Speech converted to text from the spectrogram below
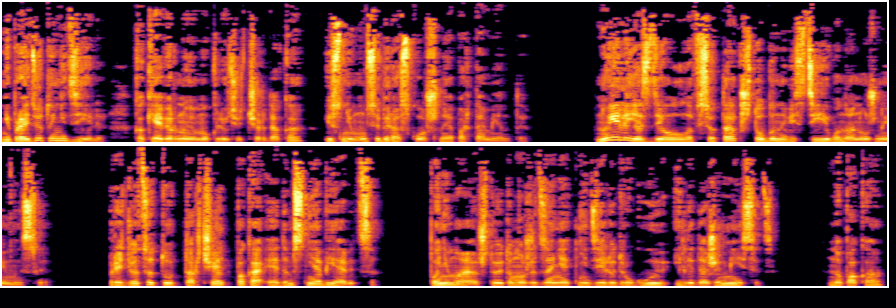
Не пройдет и недели, как я верну ему ключ от чердака и сниму себе роскошные апартаменты. Ну или я сделала все так, чтобы навести его на нужные мысли. Придется тут торчать, пока Эдамс не объявится. Понимаю, что это может занять неделю-другую или даже месяц. Но пока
